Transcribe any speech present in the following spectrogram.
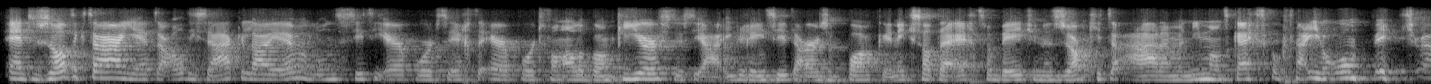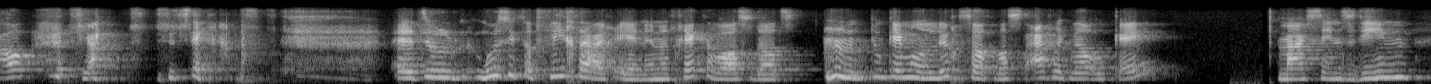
En toen zat ik daar en je hebt daar al die zakenlui, hè, want London City Airport is echt de airport van alle bankiers. Dus ja, iedereen zit daar in zijn pak. En ik zat daar echt zo'n beetje een zakje te ademen. Niemand kijkt ook naar je om, weet je wel. Ja, het is echt... En toen moest ik dat vliegtuig in. En het gekke was dat toen ik eenmaal in de lucht zat, was het eigenlijk wel oké. Maar sindsdien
